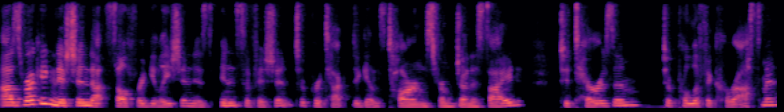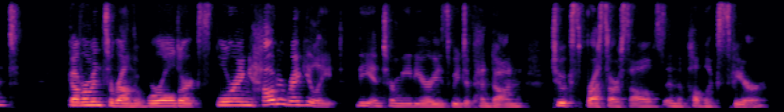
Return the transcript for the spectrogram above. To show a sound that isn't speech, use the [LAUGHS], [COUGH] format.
As recognition that self-regulation is insufficient to protect against harms from genocide to terrorism to prolific harassment, governments around the world are exploring how to regulate the intermediaries we depend on to express ourselves in the public sphere.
